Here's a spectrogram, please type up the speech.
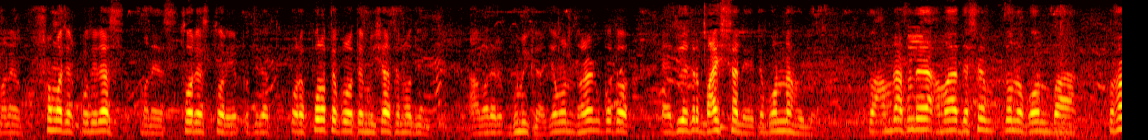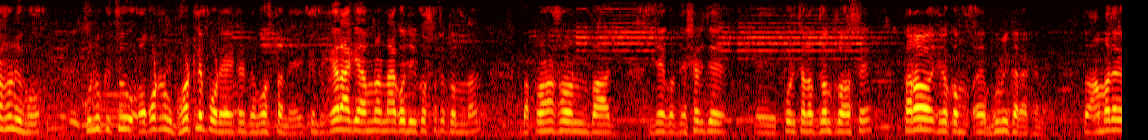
মানে সমাজের প্রতিটা মানে স্তরে স্তরে প্রতিটা পরে- পরতে পরতে মিশে আছে নদীর আমাদের ভূমিকা। যেমন ধরেন গত দুই হাজার বাইশ সালে এটা বন্যা হইল। তো আমরা আসলে আমাদের দেশের জনগণ বা প্রশাসনই হোক, কোনো কিছু অঘটন ঘটলে পরে এটার ব্যবস্থা নেই কিন্তু এর আগে আমরা নাগরিক সচেতন না। বা প্রশাসন বা যে দেশের যে পরিচালক যন্ত্র আছে, তারাও এরকম ভূমিকা রাখে না। তো আমাদের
